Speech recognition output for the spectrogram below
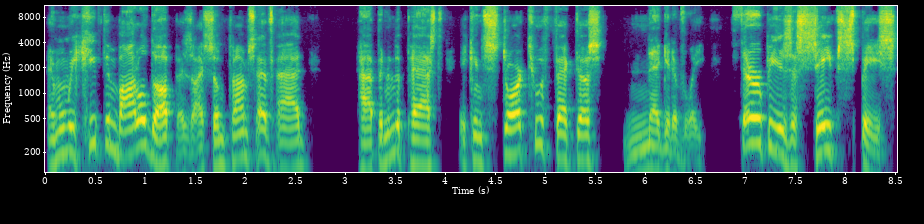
And when we keep them bottled up, as I sometimes have had happen in the past, it can start to affect us negatively. Therapy is a safe space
